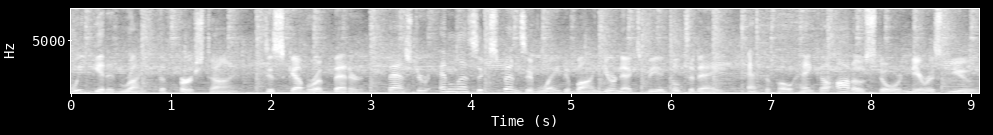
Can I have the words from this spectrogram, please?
we get it right the first time. Discover a better, faster, and less expensive way to buy your next vehicle today at the Pohanka Auto Store nearest you.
